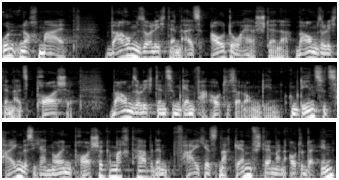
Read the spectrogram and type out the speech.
Und nochmal, Warum soll ich denn als Autohersteller, warum soll ich denn als Porsche, warum soll ich denn zum Genfer Autosalon gehen? Um denen zu zeigen, dass ich einen neuen Porsche gemacht habe, dann fahre ich jetzt nach Genf, stelle mein Auto dahin.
